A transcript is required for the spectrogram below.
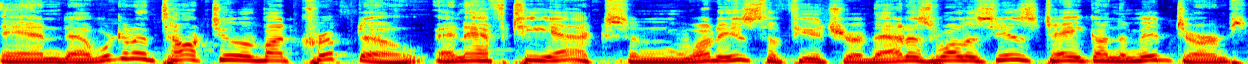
and uh, we're going to talk to him about crypto and FTX and what is the future of that, as well as his take on the midterms.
